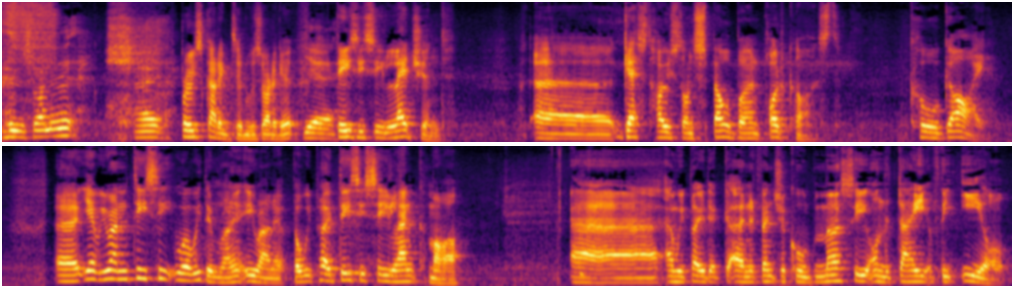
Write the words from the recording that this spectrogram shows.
who was running it? Uh, Bruce Cunnington was running it. Yeah. DCC legend. Uh, guest host on Spellburn podcast. Cool guy. Uh, yeah, we ran DC. Well, we didn't run it. He ran it, but we played DCC Lankhmar. Uh, and we played a, an adventure called Mercy on the Day of the Eel.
